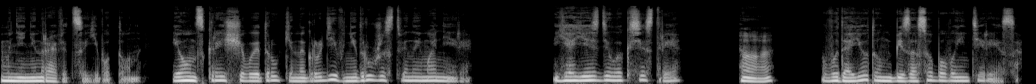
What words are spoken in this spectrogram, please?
Мне не нравится его тон, и он скрещивает руки на груди в недружественной манере. «Я ездила к сестре». «А?» — выдает он без особого интереса.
